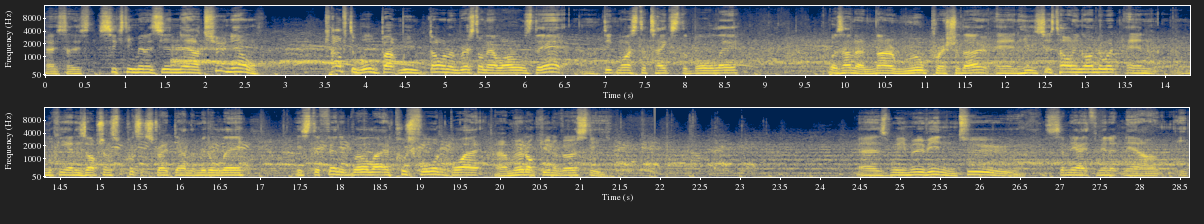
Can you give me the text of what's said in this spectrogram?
Okay, so 60 minutes in now, 2-0. Comfortable, but we don't want to rest on our laurels there. Dick Meister takes the ball there. Was under no real pressure though, and he's just holding on to it and looking at his options, puts it straight down the middle there. It's defended well though and pushed forward by uh, Murdoch University. As we move into 78th minute now. It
